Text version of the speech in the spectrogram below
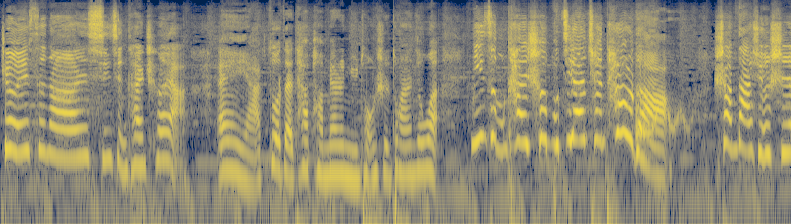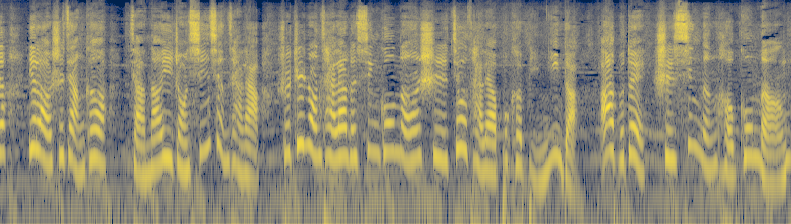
这有一次呢，星星开车呀，哎呀，坐在他旁边的女同事突然就问：“你怎么开车不系安全套的？”上大学时，叶老师讲课讲到一种新型材料，说这种材料的性功能是旧材料不可比拟的啊，不对，是性能和功能。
